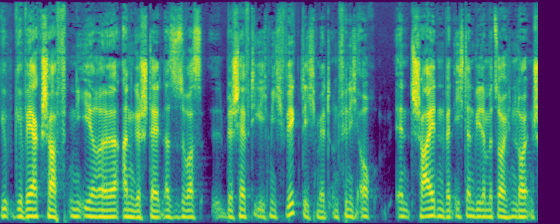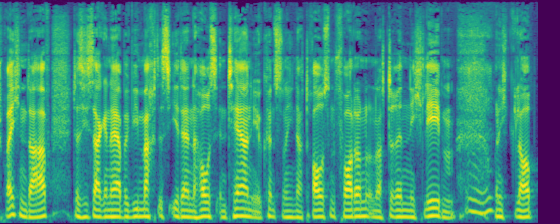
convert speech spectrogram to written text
Gewerkschaften ihre Angestellten? Also sowas beschäftige ich mich wirklich mit und finde ich auch entscheidend, wenn ich dann wieder mit solchen Leuten sprechen darf, dass ich sage, naja, aber wie macht es ihr denn hausintern? Ihr könnt es doch nicht nach draußen fordern und nach drinnen nicht leben. Mhm. Und ich glaube,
